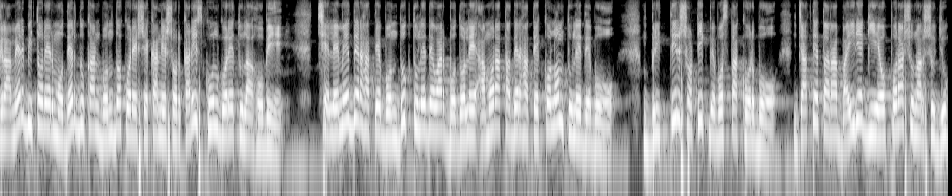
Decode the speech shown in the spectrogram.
গ্রামের ভিতরের মদের দোকান বন্ধ করে সেখানে সরকারি স্কুল গড়ে তোলা হবে। ছেলেমেয়েদের হাতে বন্দুক তুলে দেওয়ার বদলে আমরা তাদের হাতে কলম তুলে দেব। বৃত্তির সঠিক ব্যবস্থা করব, যাতে তারা বাইরে গিয়েও পড়াশোনার সুযোগ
